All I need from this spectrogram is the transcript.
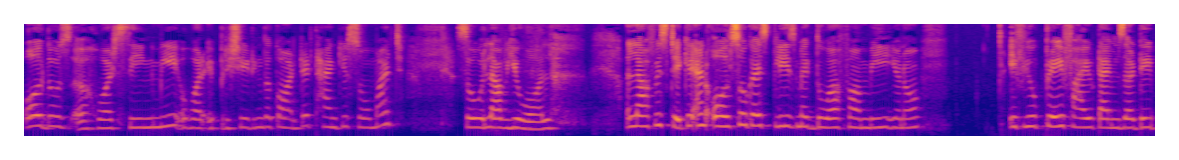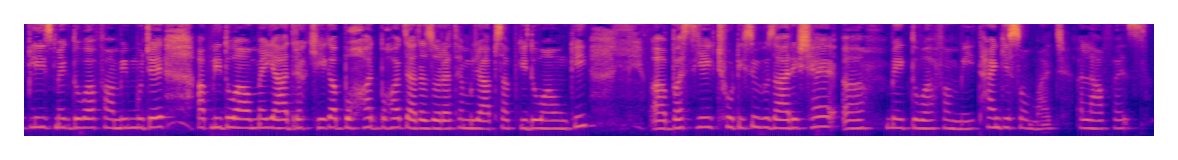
all those uh, who are seeing me who are appreciating the content thank you so much so love you all allah hafiz take care and also guys please make dua for me you know if you pray five times a day please make दुआ फामी मुझे अपनी दुआओं में याद रखिएगा बहुत बहुत ज़्यादा ज़रूरत है मुझे आप सबकी दुआओं की बस ये एक छोटी सी गुजारिश है मेक दुआ for me thank you so much अल्लाह हाफ़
